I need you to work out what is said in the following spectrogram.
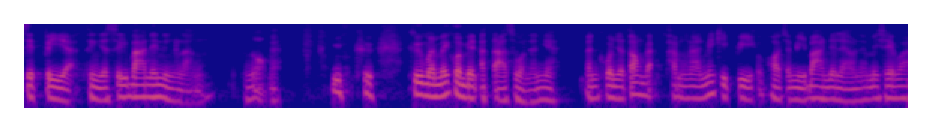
20 ปีอะถึงจะซื้อบ้านได้หนึ่งหลังนึกออกไหมคือคือมันไม่ควรเป็นอัตราส่วนนั้นไงมันควรจะต้องแบบทำงานไม่กี่ปีก็พอจะมีบ้านได้แล้วนะ ไม่ใช่ว่า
